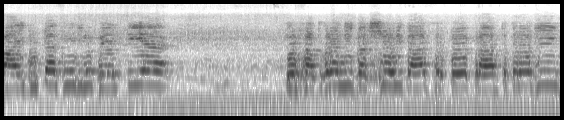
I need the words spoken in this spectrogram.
ਭਾਈ ਬੂਟਾ ਸਿੰਘ ਜੀ ਨੂੰ ਬੇਨਤੀ ਹੈ ਕਿ ਸਤਿਗੁਰਾਂ ਦੀ ਬਖਸ਼ੀ ਹੋਈ ਦਾਤ ਸਰਪੋ ਪ੍ਰਾਪਤ ਕਰੋ ਜੀ।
